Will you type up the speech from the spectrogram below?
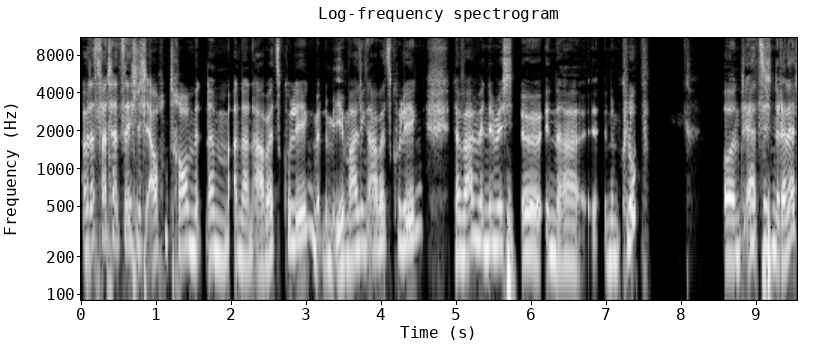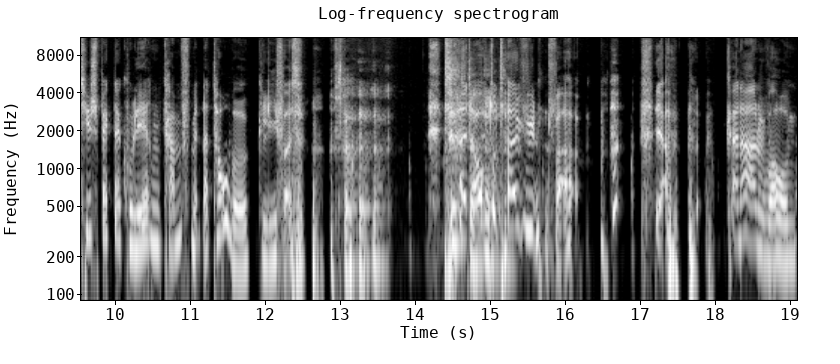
Aber das war tatsächlich auch ein Traum mit einem anderen Arbeitskollegen, mit einem ehemaligen Arbeitskollegen. Da waren wir nämlich äh, in, einer, in einem Club und er hat sich einen relativ spektakulären Kampf mit einer Taube geliefert. die halt auch total wütend war. ja. Keine Ahnung warum.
